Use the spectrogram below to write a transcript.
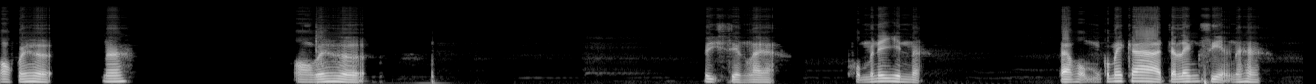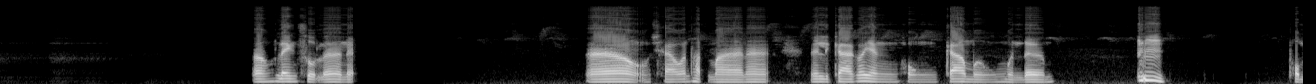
ออกไปเถอะ นะ ออกไปเถอะเฮ้ยเสียงอะไรอะผมไม่ได้ยินน่ะแต่ผมก็ไม่กล้าจะเร่งเสียงนะฮะ เอาเร่งสุดแล้วนะเนี่ย อ้าวเช้าวันถัดมานะฮะนาฬิกาก็ยังคงเก้าโมงเหมือนเดิม ผม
